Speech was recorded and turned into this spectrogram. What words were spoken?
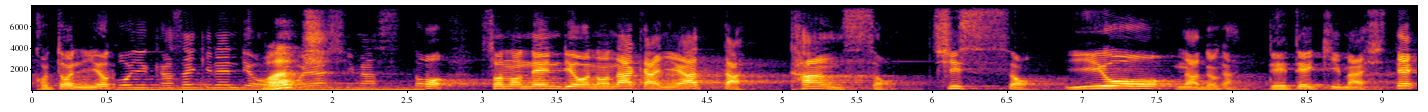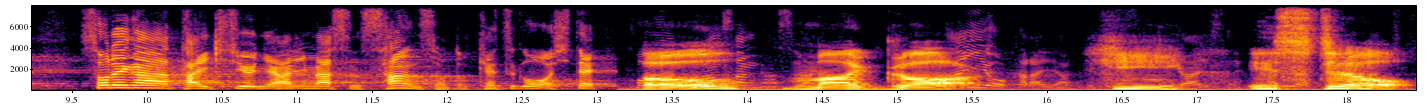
ことによってこういう化石燃料を燃やしますとその燃料の中にあった炭素窒素硫黄などが出てきましてそれが大気中にあります酸素と結合して Oh my god. He is still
